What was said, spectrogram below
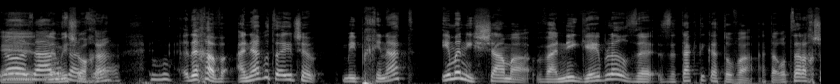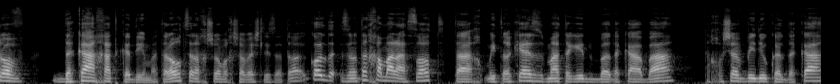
לא, אה, זה למישהו. אחר. דרך אגב, אני רק רוצה להגיד שמבחינת, אם אני שמה ואני גייבלר, זה, זה טקטיקה טובה. אתה רוצה לחשוב דקה אחת קדימה, אתה לא רוצה לחשוב עכשיו יש לי זה. אתה, כל, זה נותן לך מה לעשות, אתה מתרכז מה תגיד בדקה הבאה, אתה חושב בדיוק על דקה,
